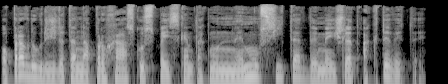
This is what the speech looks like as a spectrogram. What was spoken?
Opravdu, když jdete na procházku s pejskem, tak mu nemusíte vymýšlet aktivity.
